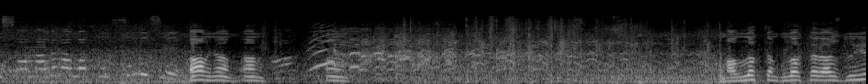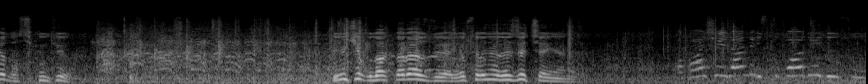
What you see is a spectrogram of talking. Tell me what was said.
insanlardan Allah korusun bizi. Amin amin amin. amin. Allah'tan kulaklar az duyuyor da sıkıntı yok. İyi ki kulakları az duyuyor. Yoksa beni rezil edeceksin yani. Her şeyden de istifade ediyorsunuz,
